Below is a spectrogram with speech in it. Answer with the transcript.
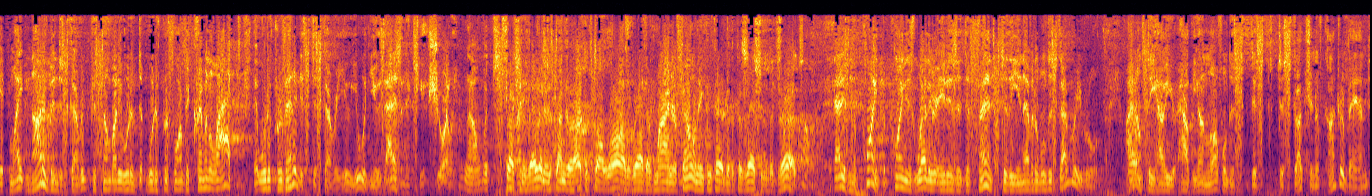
It might not have been discovered because somebody would have would have performed a criminal act that would have prevented its discovery. You you would use that as an excuse, surely. No, with destruction of evidence under Arkansas law is a rather minor felony compared to the possession of the drugs. That isn't the point. The point is whether it is a defense to the inevitable discovery rule. I don't see how you how the unlawful dis- dis- destruction of contraband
